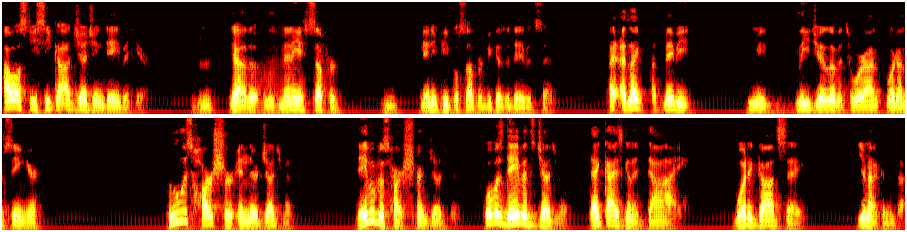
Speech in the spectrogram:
How else do you see God judging David here? Mm-hmm. Yeah, the, many suffered. Mm-hmm. Many people suffered because of David's sin. I, would like maybe me lead you a little bit to where I'm what I'm seeing here. Who was harsher in their judgment? David was harsher in judgment. What was David's judgment? That guy's going to die. What did God say? You're not going to die.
